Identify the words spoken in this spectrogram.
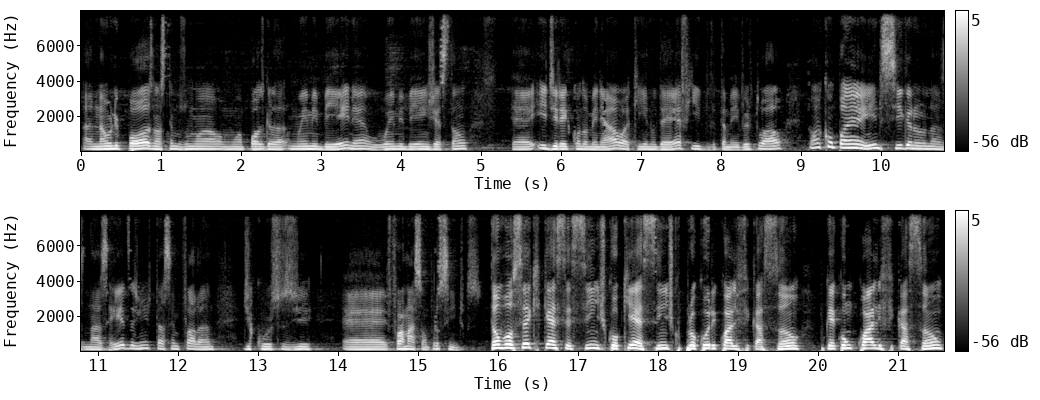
uh, na Unipós, nós temos uma, uma pós um MBA, né, o MBA em Gestão é, e Direito Condominial aqui no DF e também virtual. Então acompanhe aí, siga no, nas, nas, redes, a gente está sempre falando de cursos de é, formação para os síndicos. Então você que quer ser síndico ou que é síndico, procure qualificação, porque com qualificação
